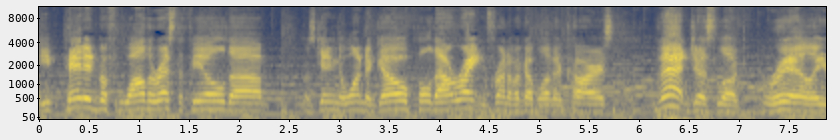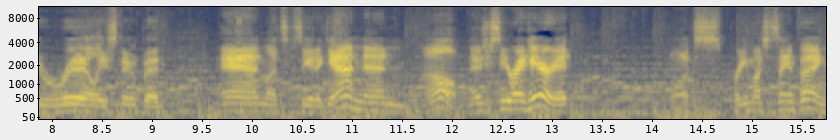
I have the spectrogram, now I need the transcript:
He pitted before, while the rest of the field uh, was getting the one to go, pulled out right in front of a couple other cars. That just looked really, really stupid. And let's see it again, and, oh, as you see right here, it looks pretty much the same thing.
